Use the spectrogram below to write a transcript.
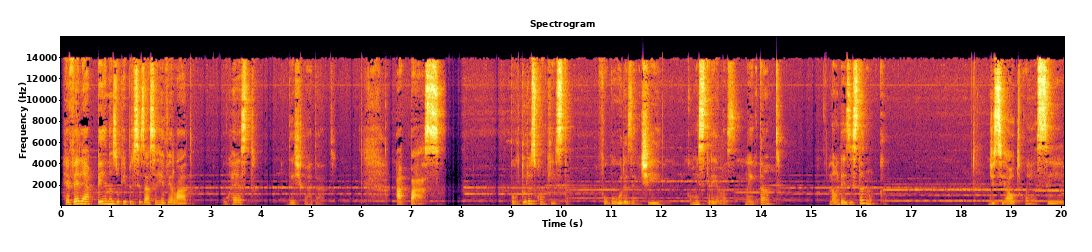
Revele apenas o que precisar ser revelado o resto, deixe guardado. A paz, por duras conquistas, fulguras em ti como estrelas. No entanto, não desista nunca de se autoconhecer.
